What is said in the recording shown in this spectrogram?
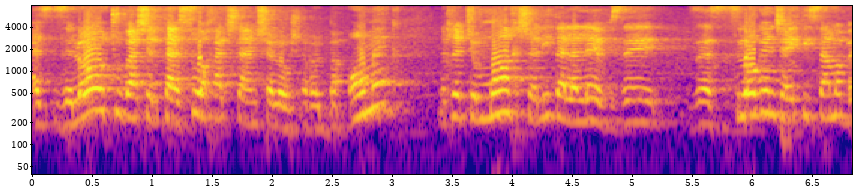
אז זה לא תשובה של תעשו אחת, שתיים, שלוש, אבל בעומק, אני חושבת שמוח שליט על הלב, זה, זה הסלוגן שהייתי שמה ב,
